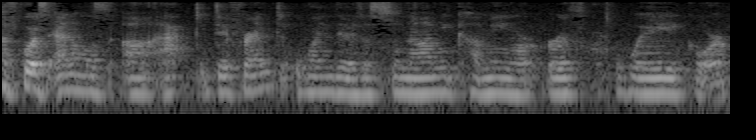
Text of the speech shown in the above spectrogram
Of course, animals uh, act different when there's a tsunami coming or earthquake or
